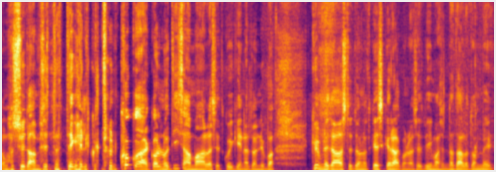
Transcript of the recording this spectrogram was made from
oma südames, et nad tegelikult on kogu aeg olnud isamaalased, kuigi nad on juba kümneid aastaid olnud Keskerakonnas, et viimased nädalad on meil,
